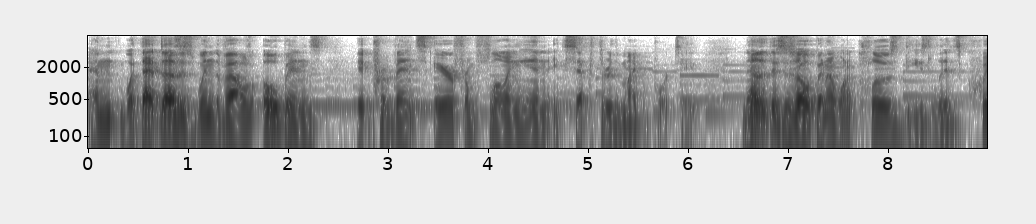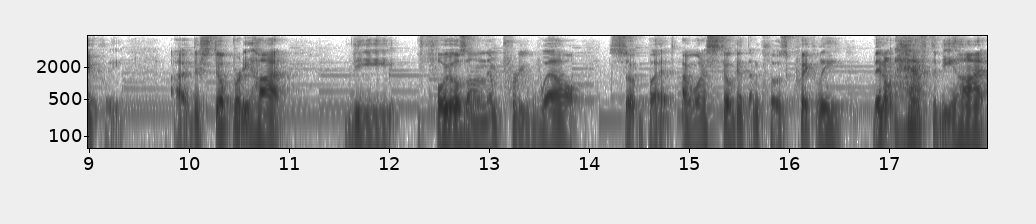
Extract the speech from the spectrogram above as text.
And what that does is when the valve opens, it prevents air from flowing in except through the micropore tape. Now that this is open, I want to close these lids quickly. Uh, they're still pretty hot. The foil's on them pretty well, so but I want to still get them closed quickly. They don't have to be hot,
